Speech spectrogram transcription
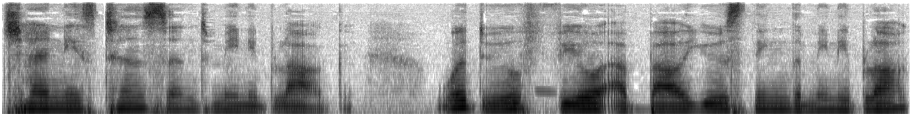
Chinese Tencent mini blog. What do you feel about using the mini blog?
